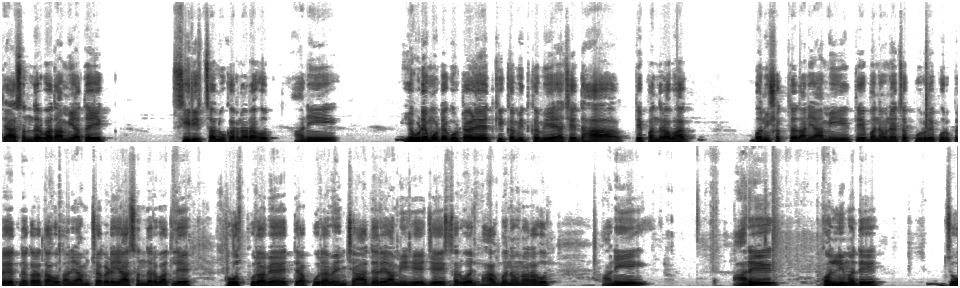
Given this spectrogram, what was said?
त्या संदर्भात आम्ही आता एक सिरीज चालू करणार आहोत आणि एवढे मोठे घोटाळे आहेत की कमीत कमी ह्याचे दहा ते पंधरा भाग बनू शकतात आणि आम्ही ते बनवण्याचा पुरेपूर प्रयत्न करत आहोत. आणि आमच्याकडे या संदर्भातले ठोस पुरावे आहेत. त्या पुराव्यांच्या आधारे आम्ही हे जे सर्व भाग बनवणार आहोत. आणि आरे कॉलनीमध्ये जो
